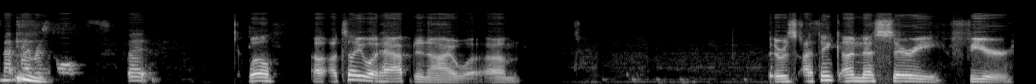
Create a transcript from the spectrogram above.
met my results, but Well, uh, I'll tell you what happened in Iowa. Um, there was, I think, unnecessary fear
